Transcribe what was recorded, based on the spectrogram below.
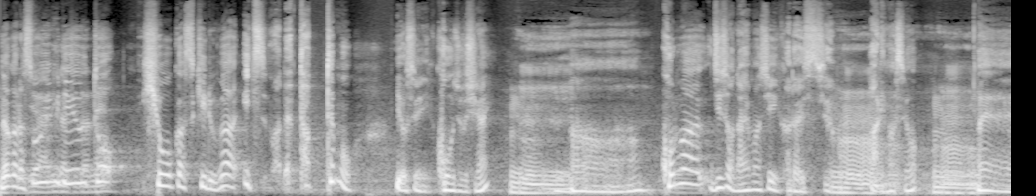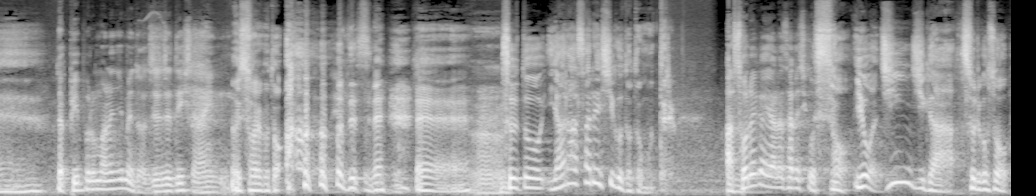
だからそういう意味で言うと、評価スキルがいつまで経っても、要するに向上しない、あこれは実は悩ましい課題ですよ。ありますよ。えー、ピープルマネジメントは全然できてないんそういうこと。ですね。えー、それと、やらされ仕事と思ってる。あ、それがやらされ仕事。そう。要は人事が、それこそ、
